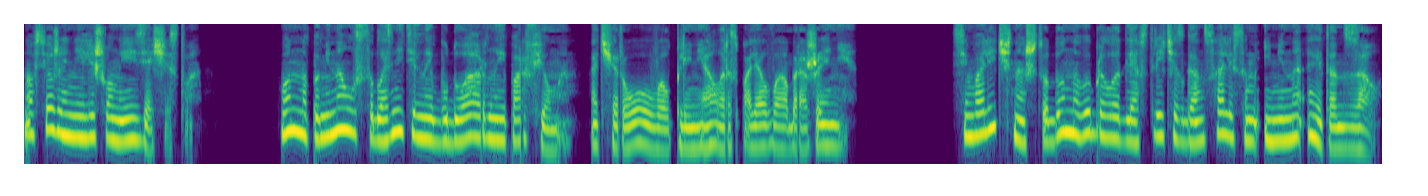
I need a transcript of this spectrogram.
Но все же не лишённый изящества. Он напоминал соблазнительные будуарные парфюмы, очаровывал, пленял, распалял воображение. Символично, что Донна выбрала для встречи с Гонсалесом именно этот зал.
